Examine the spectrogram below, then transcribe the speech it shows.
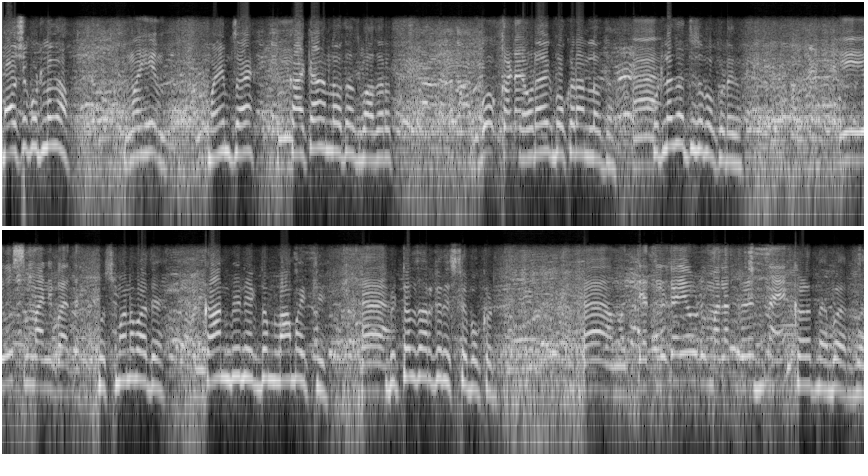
मावशी कुठलं गाव? महिम. महिमचं आहे? काय काय आणलं होतं आज बाजारात? बोकडा. एवढा एक बोकड आणला होता. हा. कुठल्या जातीचं बोकड आहे? हे उस्मानाबाद उस्मानाबाद आहे. कान बिन एकदम लांब आहेत की? हा. बिट्टल सारखं दिसते बोकड. हा मग त्यातलं काय एवढं मला कळत नाही. कळत नाही. बर बर.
